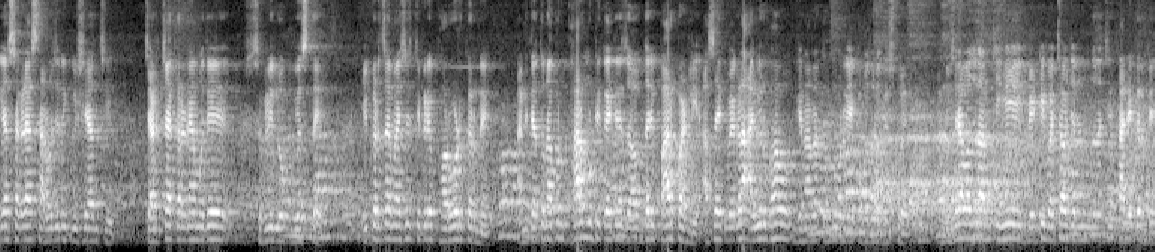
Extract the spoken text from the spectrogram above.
या सगळ्या सार्वजनिक विषयांची चर्चा करण्यामध्ये सगळी लोक व्यस्त आहेत. इकडचा मेसेज तिकडे फॉरवर्ड करणे आणि त्यातून आपण फार मोठी काहीतरी जबाबदारी पार पाडली असा एक वेगळा आविर्भाव घेणारा तरुणवर्ग एका बाजूला दिसतोय. दुसऱ्या बाजूला आमची ही बेटी बचाव जनआंदोलनाची कार्यकर्ते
